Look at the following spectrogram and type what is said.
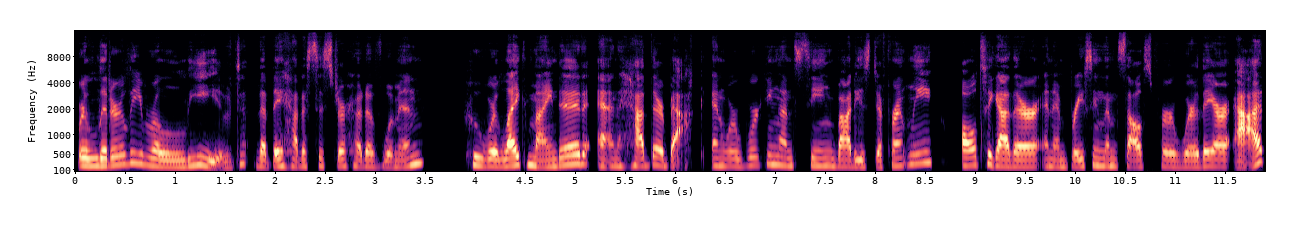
were literally relieved that they had a sisterhood of women who were like minded and had their back and were working on seeing bodies differently all together and embracing themselves for where they are at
